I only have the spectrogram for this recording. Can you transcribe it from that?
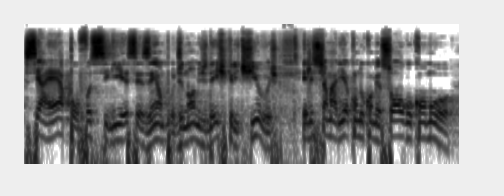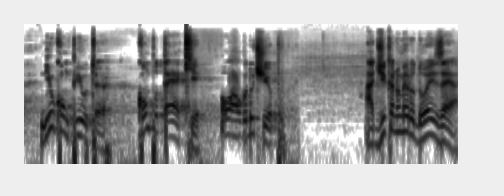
Se a Apple fosse seguir esse exemplo de nomes descritivos, ele se chamaria quando começou algo como New Computer, Computec ou algo do tipo. A dica número 2 é:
